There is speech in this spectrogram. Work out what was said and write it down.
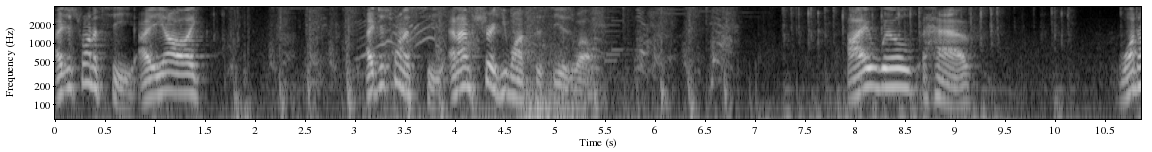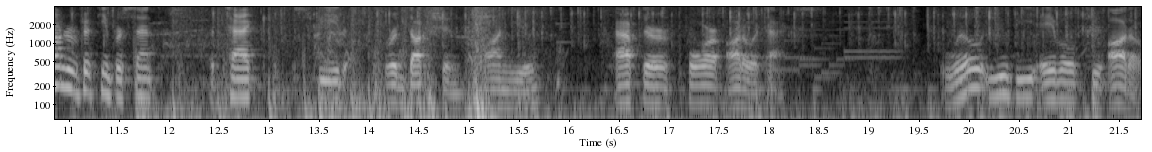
I just want to see. I, you know, like, I just want to see. And I'm sure he wants to see as well. I will have 115% attack speed reduction on you after four auto attacks. Will you be able to auto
